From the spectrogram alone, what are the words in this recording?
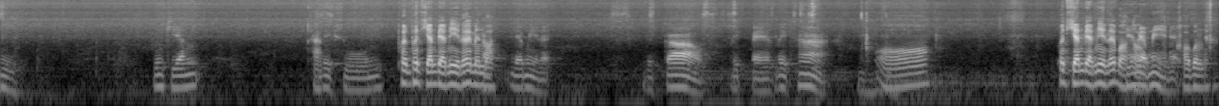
นี่ เพิ่นเขียนครับ เลขศูนย์เพิ่นเพิ่นเขียนแบบนี้เลยแม่นบ่ครับเรียกมีเลยเลขเก้าเลขแปดเลขห้าอ๋อ เพิ่นเขียนแบบนี้เลยบ่เขียนต่อแบบนี้เนี่ยขอเบิ่งเลยครับ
